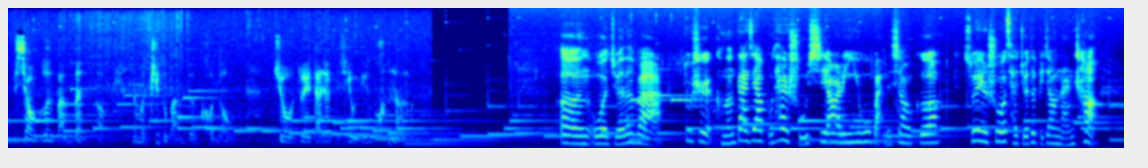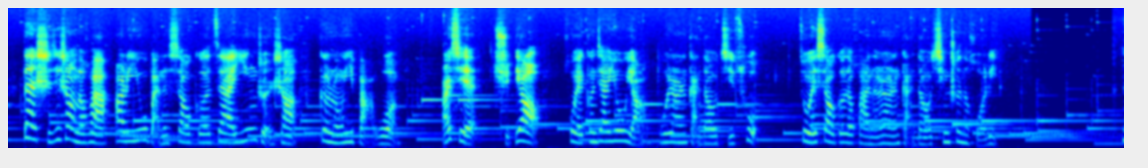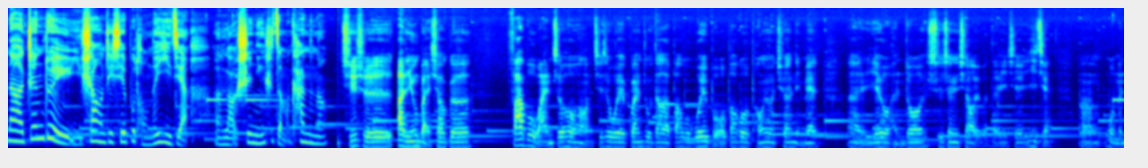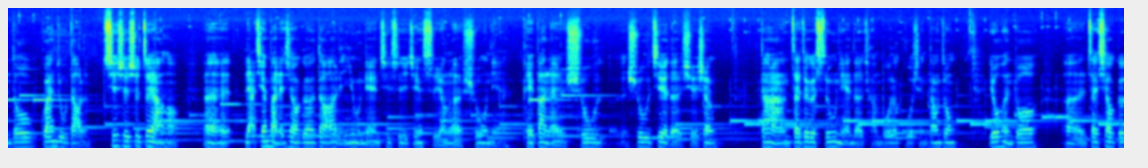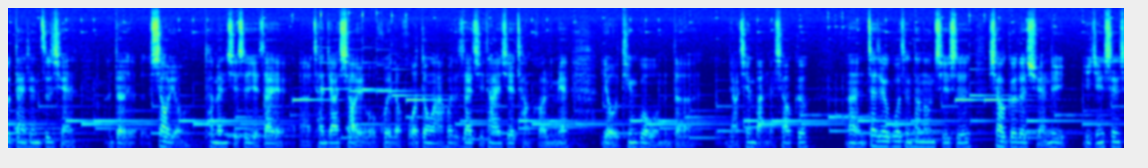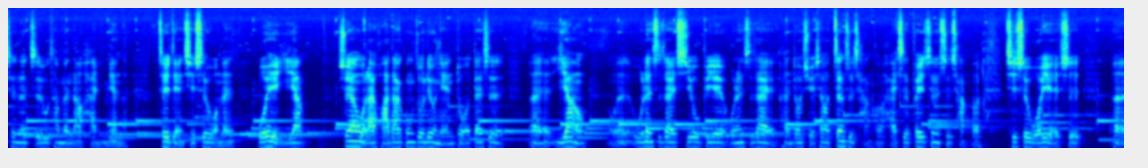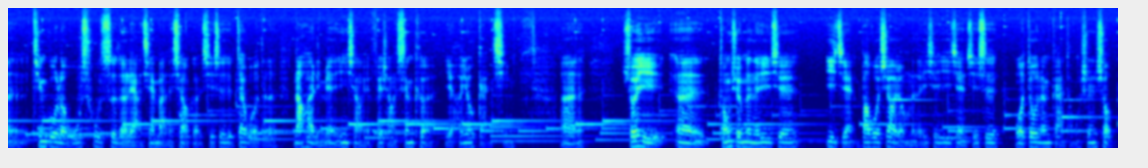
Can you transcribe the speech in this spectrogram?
校歌的版本呢，那么这个版本可能就对大家学习有一定困难了。嗯，我觉得吧，就是可能大家不太熟悉二零一五版的校歌，所以说才觉得比较难唱。但实际上的话，二零一五版的校歌在音准上更容易把握，而且曲调会更加悠扬，不会让人感到急促。作为校歌的话，能让人感到青春的活力。那针对以上这些不同的意见，嗯，老师您是怎么看的呢？其实二零五版校歌。发布完之后哈，其实我也关注到了，包括微博、包括朋友圈里面，嗯，也有很多师生校友的一些意见，嗯，我们都关注到了。其实是这样哈，呃，两千版的校歌到二零一五年，其实已经使用了十五年，陪伴了十五十五届的学生。当然，在这个十五年的传播的过程当中，有很多呃，在校歌诞生之前。的校友，他们其实也在呃参加校友会的活动啊，或者在其他一些场合里面有听过我们的两千版的校歌。嗯，在这个过程当中，其实校歌的旋律已经深深的植入他们脑海里面了。这一点其实我们我也一样，虽然我来华大工作六年多，但是呃，一样，我，无论是在 CUBA，无论是在很多学校正式场合还是非正式场合，其实我也是呃听过了无数次的两千版的校歌，其实在我的脑海里面印象也非常深刻，也很有感情，呃，所以呃，同学们的一些意见，包括校友们的一些意见，其实我都能感同身受，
